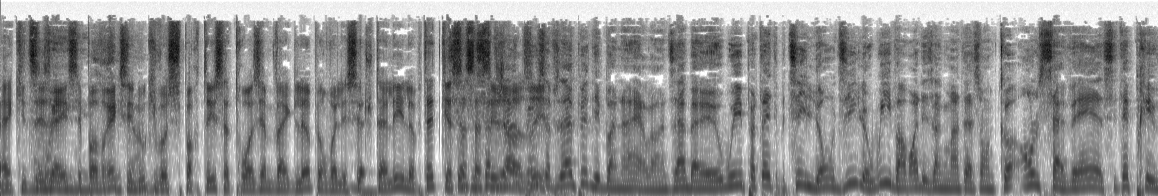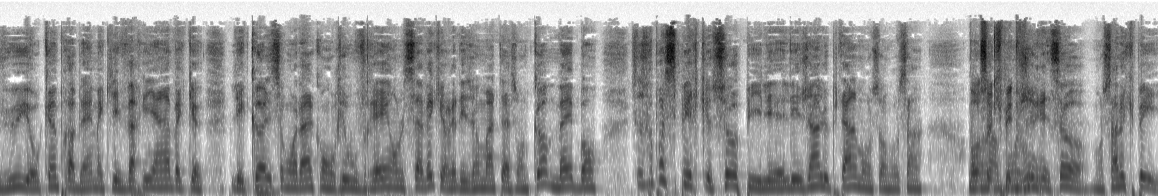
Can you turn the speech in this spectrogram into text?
euh, qui disent, Oui, hey, c'est pas vrai que c'est nous qui va supporter cette troisième vague-là, puis on va laisser tout aller, là. Peut-être que ça, ça, s'est peu- jasé. ça faisait un peu des bonheurs, là, en disant, ben oui, peut-être, tu sais, ils l'ont dit, là, oui, il va y avoir des augmentations de cas. On le savait, c'était prévu, il n'y a aucun problème avec les variants, avec euh, l'école secondaire qu'on réouvrait. On le savait qu'il y aurait des augmentations de cas, mais bon, ce sera pas si pire que ça. Puis les, les gens à l'hôpital vont, s'en- vont s'en Vont s'occuper de vous. gérer ça, vont s'en occuper.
